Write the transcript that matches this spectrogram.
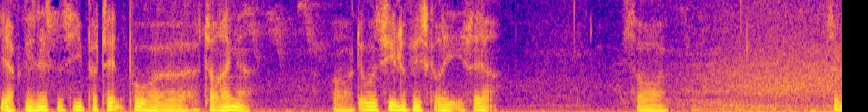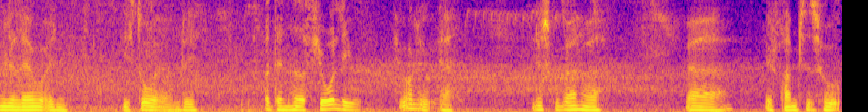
jeg kan næsten sige, patent på øh, terrænet. Og det var sildefiskeri især. Så, så ville jeg lave en historie om det. Og den hedder Fjordliv. Fjordliv, ja. Det skulle gerne være, være et fremtidshåb.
